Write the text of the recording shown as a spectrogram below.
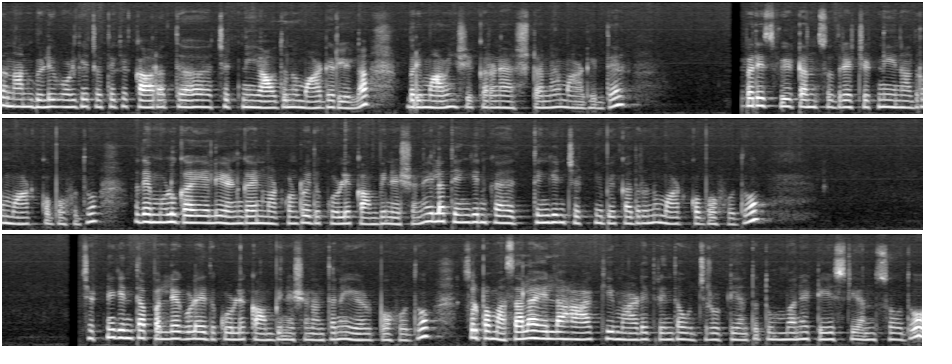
ಸೊ, ನಾನು ಬಿಳಿ ಹೋಳಿಗೆ ಜೊತೆಗೆ ಖಾರದ ಚಟ್ನಿ ಯಾವುದೂ ಮಾಡಿರಲಿಲ್ಲ. ಬರೀ ಮಾವಿನ ಶೇಖರಣೆ ಅಷ್ಟನ್ನೇ ಮಾಡಿದ್ದೆ. ಬರೀ ಸ್ವೀಟ್ ಅನಿಸಿದ್ರೆ ಚಟ್ನಿ ಏನಾದರೂ ಮಾಡ್ಕೋಬಹುದು. ಅದೇ ಮುಳುಗಾಯಲ್ಲಿ ಎಣ್ಗಾಯಿನ ಮಾಡಿಕೊಂಡ್ರು ಇದಕ್ಕೆ ಒಳ್ಳೆ ಕಾಂಬಿನೇಷನ್. ಇಲ್ಲ, ತೆಂಗಿನಕಾಯಿ, ತೆಂಗಿನ ಚಟ್ನಿ ಬೇಕಾದ್ರೂ ಮಾಡ್ಕೋಬಹುದು. ಚಟ್ನಿಗಿಂತ ಪಲ್ಯಗಳೇ ಇದಕ್ಕೆ ಒಳ್ಳೆ ಕಾಂಬಿನೇಷನ್ ಅಂತಲೇ ಹೇಳ್ಬಹುದು. ಸ್ವಲ್ಪ ಮಸಾಲ ಎಲ್ಲ ಹಾಕಿ ಮಾಡಿದ್ರಿಂದ ಉಜ್ಜು ರೊಟ್ಟಿ ಅಂತೂ ತುಂಬಾ ಟೇಸ್ಟಿ ಅನಿಸೋದು.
